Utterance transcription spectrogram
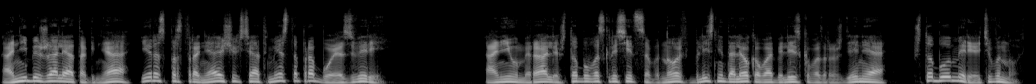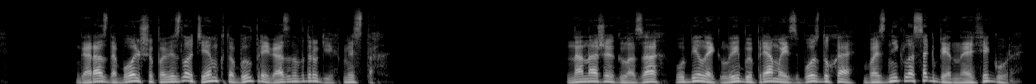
они бежали от огня и распространяющихся от места пробоя зверей. Они умирали, чтобы воскреситься вновь близ недалекого обелиска Возрождения, чтобы умереть вновь. Гораздо больше повезло тем, кто был привязан в других местах. На наших глазах у белой глыбы прямо из воздуха возникла согбенная фигура.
